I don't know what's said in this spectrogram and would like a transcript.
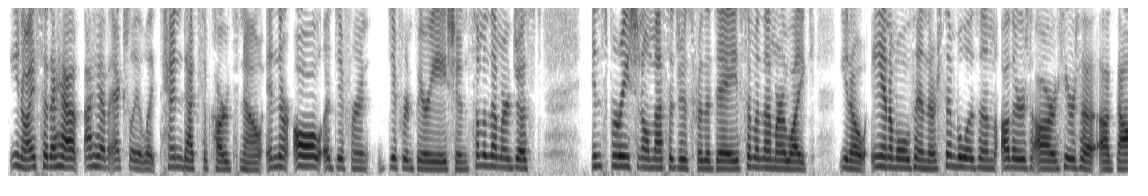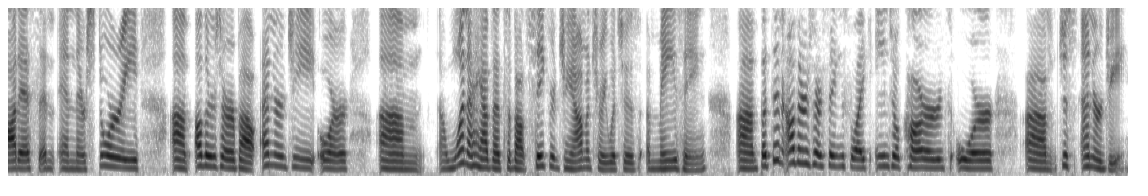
you know, I said I have I have actually like ten decks of cards now, and they're all a different different variation. Some of them are just inspirational messages for the day. Some of them are like you know animals and their symbolism. Others are here's a, a goddess and and their story. Um, others are about energy or um, uh, one I have that's about sacred geometry, which is amazing. Um, but then others are things like angel cards or um, just energy.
